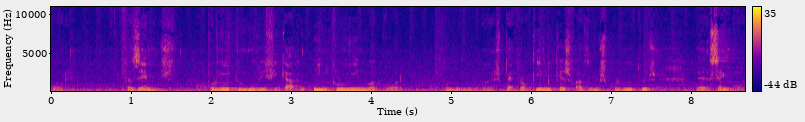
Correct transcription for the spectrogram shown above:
cor. Fazemos produto modificado incluindo a cor, as petroquímicas fazem os produtos eh, sem cor,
